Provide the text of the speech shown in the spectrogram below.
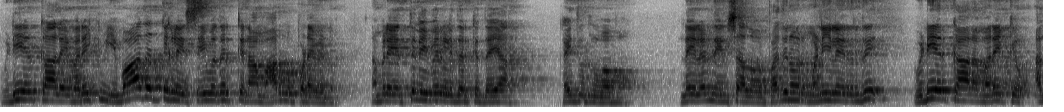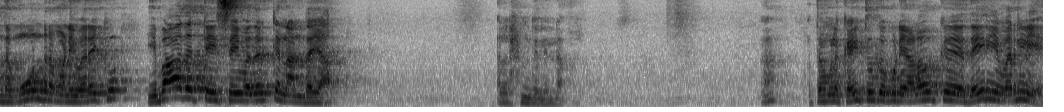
விடியற்காலை வரைக்கும் இபாதத்துகளை செய்வதற்கு நாம் ஆர்வப்பட வேண்டும். நம்மள எத்தனை பேர்கள் இதற்கு தயார்? கை தூக்கம் பார்ப்போம் இன்னையிலேருந்து இன்ஷால்லா ஒரு பதினோரு மணியிலிருந்து விடியற்காலம் வரைக்கும் அந்த மூன்றரை மணி வரைக்கும் இபாதத்தை செய்வதற்கு நான் தயார். அலமதுல்லா ஆ? மற்றவங்களை கை தூக்கக்கூடிய அளவுக்கு தைரியம் வரலையே.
